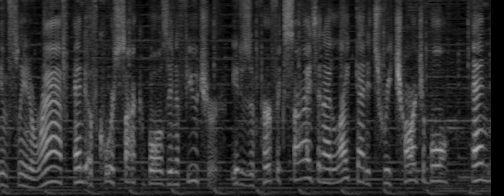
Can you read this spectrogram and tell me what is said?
inflate a raft, and of course soccer balls in the future. It is a perfect size and I like that it's rechargeable and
